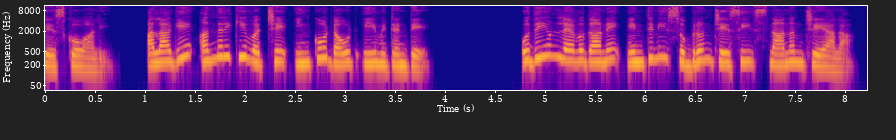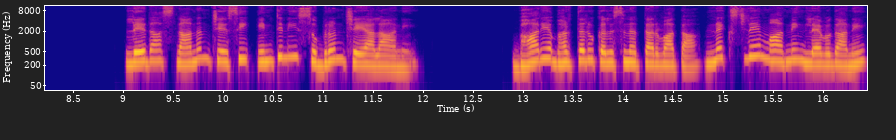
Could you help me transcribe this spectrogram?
చేసుకోవాలి. అలాగే అందరికీ వచ్చే ఇంకో డౌట్ ఏమిటంటే ఉదయం లేవగానే ఇంటిని శుభ్రం చేసి స్నానం చేయాలా? లేదా స్నానం చేసి ఇంటిని శుభ్రం చేయాలా అని. భార్య భర్తలు కలిసిన తర్వాత నెక్స్ట్ డే మార్నింగ్ లేవగానే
